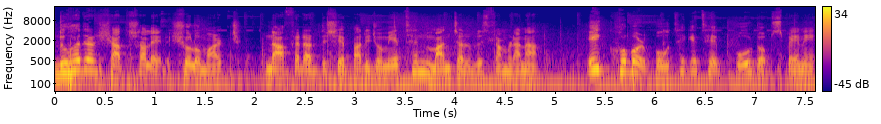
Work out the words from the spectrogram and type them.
দু হাজার সাত সালের ষোলো মার্চ, না ফেরার দেশে পাড়ি জমিয়েছেন মানজারুল ইসলাম রানা। এই খবর পৌঁছে গেছে পোর্ট অফ স্পেনে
